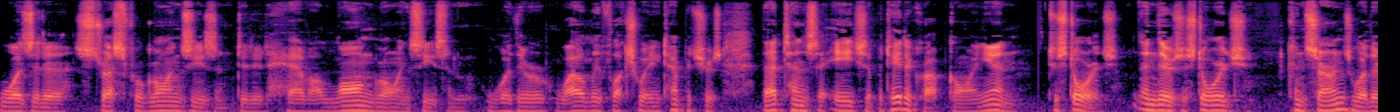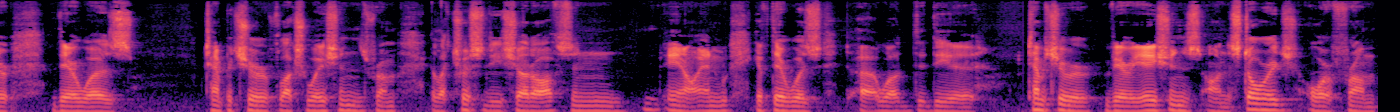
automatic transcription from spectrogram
Was it a stressful growing season? Did it have a long growing season? Were there wildly fluctuating temperatures? That tends to age the potato crop going in to storage. And there's a storage concerns whether there was temperature fluctuations from electricity shutoffs and you know and if there was uh, well the, the uh, temperature variations on the storage or from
